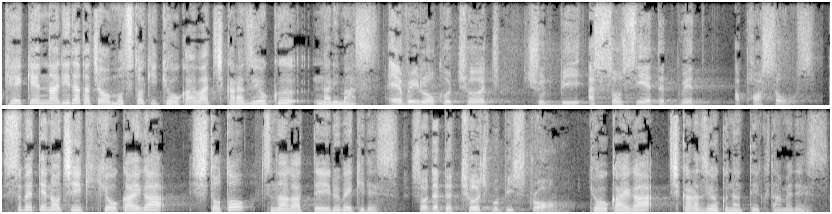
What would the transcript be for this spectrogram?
敬虔なリーダーたちを持つとき、教会は力強くなります。すべての地域教会が使徒とつながっているべきです。教会が力強くなっていくためです。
